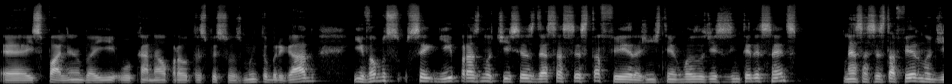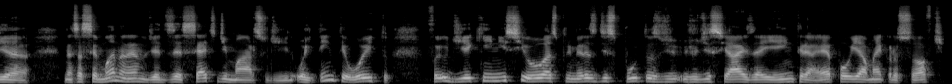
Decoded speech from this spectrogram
é, espalhando aí o canal para outras pessoas. Muito obrigado e vamos seguir para as notícias dessa sexta-feira. A gente tem algumas notícias interessantes. Nessa sexta-feira, no dia, nessa semana, né, no dia 17 de março de 88, foi o dia que iniciou as primeiras disputas judiciais aí entre a Apple e a Microsoft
